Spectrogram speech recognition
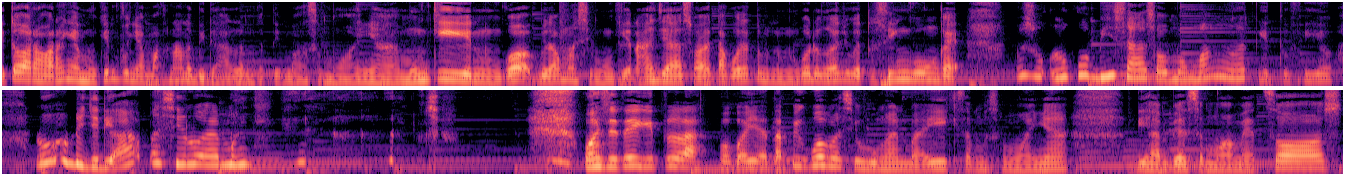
itu orang-orang yang mungkin punya makna lebih dalam ketimbang semuanya. Mungkin gue bilang masih mungkin aja soalnya takutnya temen-temen gue dengar juga tersinggung kayak lu lu kok bisa sombong banget? Gitu Vio. Lu udah jadi apa sih lu emang maksudnya gitulah pokoknya. Tapi gue masih hubungan baik sama semuanya. Di hampir semua medsos.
